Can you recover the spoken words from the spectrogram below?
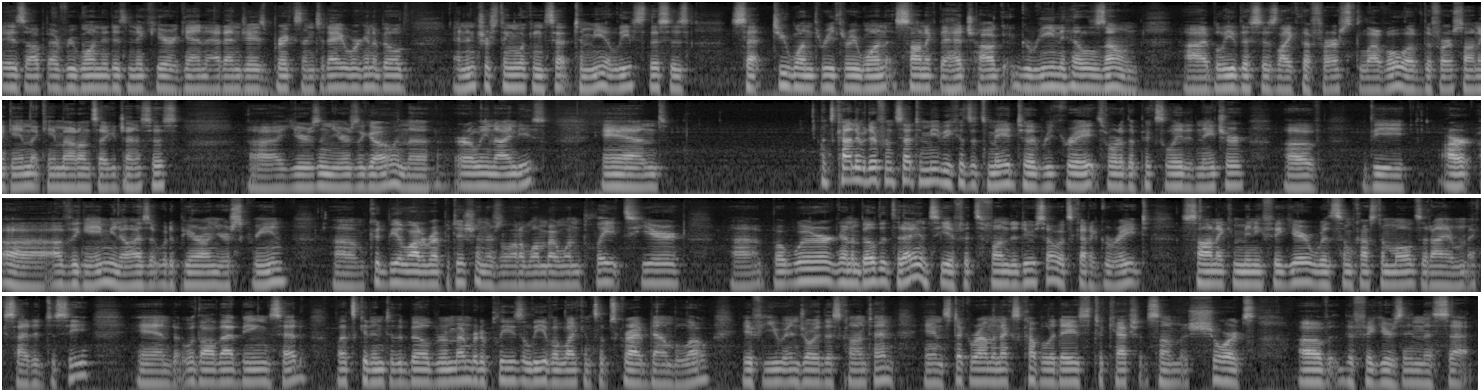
is up everyone? It is Nick here again at NJ's Bricks and today we're going to build an interesting looking set to me at least. This is set 21331 Sonic the Hedgehog Green Hill Zone. Uh, I believe this is like the first level of the first Sonic game that came out on Sega Genesis uh, years and years ago in the early 90s. And it's kind of a different set to me because it's made to recreate sort of the pixelated nature of the art uh, of the game, you know, as it would appear on your screen. Um, could be a lot of repetition. There's a lot of one by one plates here. Uh, but we're going to build it today and see if it's fun to do so. It's got a great Sonic minifigure with some custom molds that I am excited to see. And with all that being said, let's get into the build. Remember to please leave a like and subscribe down below if you enjoy this content. And stick around the next couple of days to catch some shorts of the figures in this set.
